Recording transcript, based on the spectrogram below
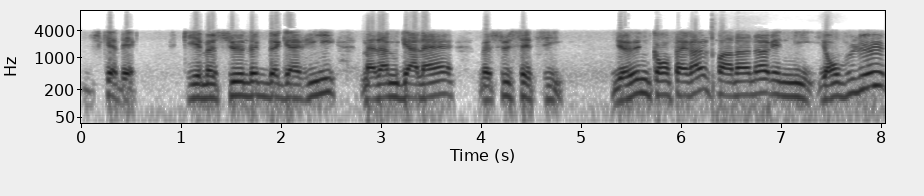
du Québec, qui est M. Luc Degary, Mme Galland, M. Setti. Il y a eu une conférence pendant une heure et demie. Ils ont voulu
